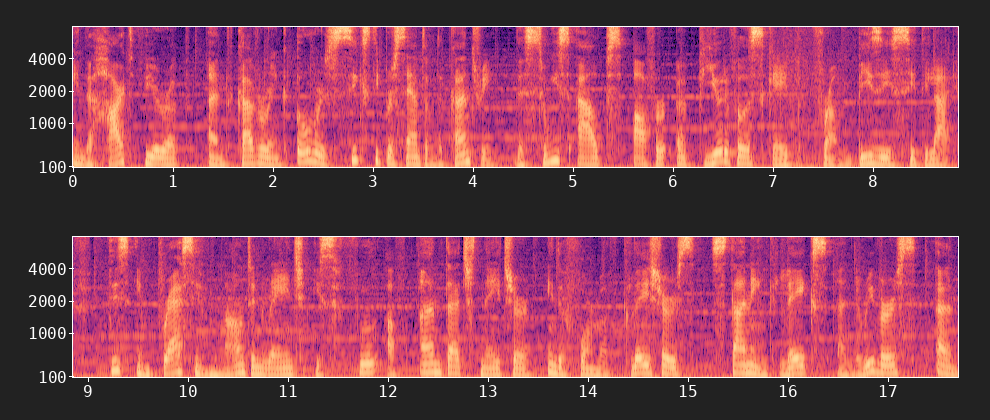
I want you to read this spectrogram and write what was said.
in the heart of Europe and covering over 60% of the country, the Swiss Alps offer a beautiful escape from busy city life. This impressive mountain range is full of untouched nature in the form of glaciers, stunning lakes and rivers, and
